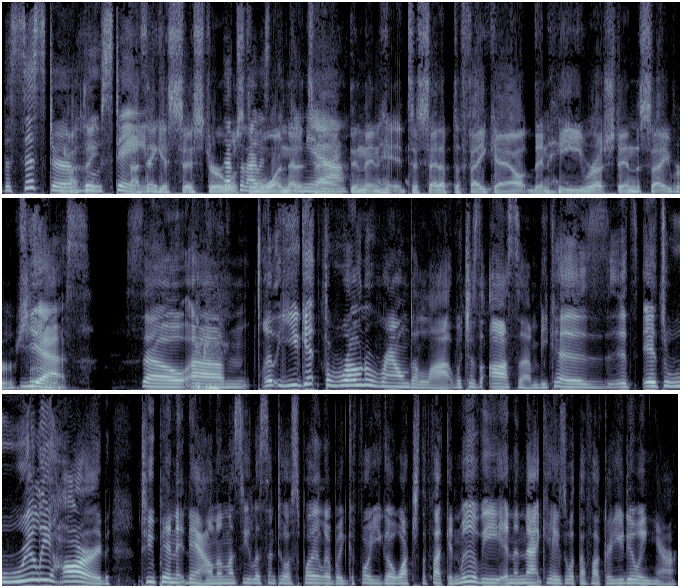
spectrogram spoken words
the sister I who think, stayed? I think his sister That's was the was one that thinking, yeah. attacked and then he, to set up the fake out then he rushed in to save her so. Yes. So um, you get thrown around a lot, which is awesome because it's it's really hard to pin it down unless you listen to a spoiler before you go watch the fucking movie. And in that case, what the fuck are you doing here?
